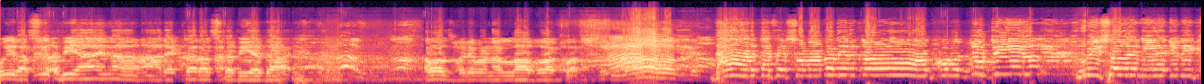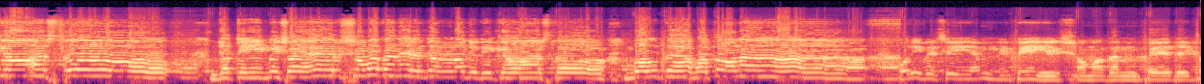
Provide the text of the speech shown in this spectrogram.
ওই রাস্তা দিয়ে আয় না আর একটা রাস্তা দিয়ে যায়। আওয়াজ ভরে বলেন আল্লাহ আকবার। ধার কাছে সমাধানের জন্য কোন জটিল বিষয় নিয়ে যদি কেউ আসত, জটিল বিষয়ের সমাধানের জন্য যদি কেউ আসত, বলতে হতো না। পরিবেশে এমনিতেই সমাধান পেয়ে যেত।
